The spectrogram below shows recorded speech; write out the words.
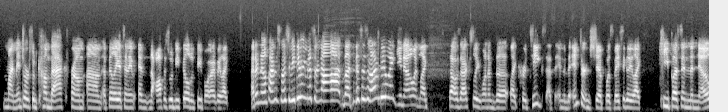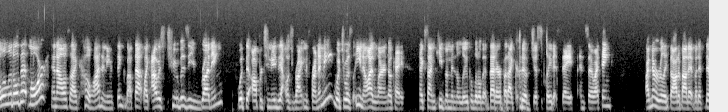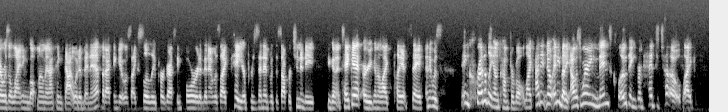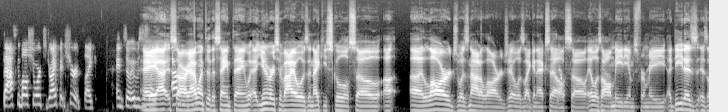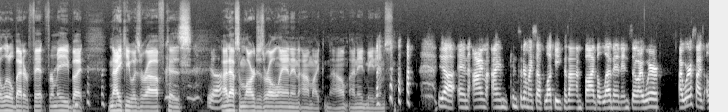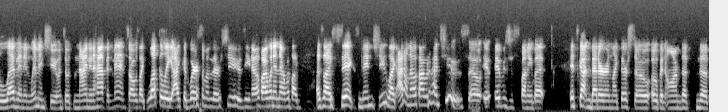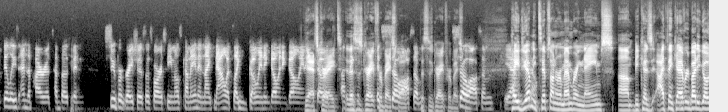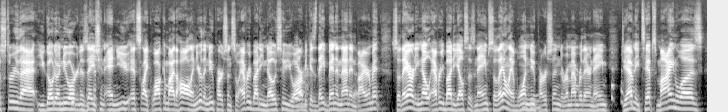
my mentors would come back from um, affiliates and, they, and the office would be filled with people. And I'd be like, I don't know if I'm supposed to be doing this or not, but this is what I'm doing, you know? And like, that was actually one of the like critiques at the end of the internship was basically like, keep us in the know a little bit more. And I was like, oh, I didn't even think about that. Like I was too busy running with the opportunity that was right in front of me, which was, you know, I learned, okay, next time keep them in the loop a little bit better, but I could have just played it safe. And so I think I've never really thought about it, but if there was a lightning bolt moment, I think that would have been it. But I think it was like slowly progressing forward. And then it was like, hey, you're presented with this opportunity. You're going to take it or you're going to like play it safe. And it was incredibly uncomfortable. Like I didn't know anybody. I was wearing men's clothing from head to toe, like basketball shorts, dry fit shirts. Like, and so it was. hey, like, I, sorry, I went through the same thing. At University of Iowa is a Nike school, so uh, a large was not a large. It was like an XL. Yeah. So it was all mediums for me. Adidas is a little better fit for me, but Nike was rough because yeah. I'd have some larges roll in, and I'm like, no, I need mediums. yeah, and I'm I consider myself lucky because I'm five eleven, and so I wear I wear a size 11 in women's shoe, and so it's nine and a half in men. So I was like, luckily I could wear some of their shoes. You know, if I went in there with like a size six men's shoe, like I don't know if I would have had shoes. So it, it was just funny, but it's gotten better and like they're so open armed. The the Phillies and the Pirates have both yeah. been super gracious as far as females come in and like now it's like going and going and going. Yeah it's so great. it's, this is great for baseball so awesome. This is great for baseball. so awesome. Yeah hey do you have yeah. any tips on remembering names? Um, because i think everybody goes through that. You go to a new organization and you it's like walking by the hall and you're the new person so everybody knows who you yeah. are because they've been in that environment. So they already know everybody else's name so they only have one mm-hmm. new person to remember their name. Do you have any tips? Mine was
